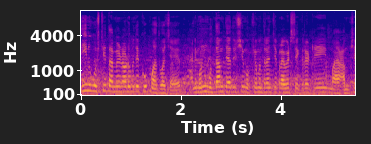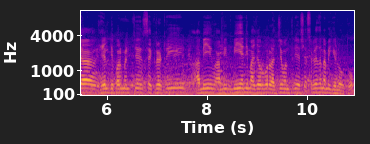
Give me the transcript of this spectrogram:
तीन गोष्टी तामिळनाडूमध्ये खूप महत्त्वाच्या आहेत. आणि म्हणून मुद्दाम त्या दिवशी मुख्यमंत्र्यांचे प्रायव्हेट सेक्रेटरी मा- आमच्या हेल्थ डिपार्टमेंटचे सेक्रेटरी आम्ही आम्ही मी आणि माझ्याबरोबर राज्यमंत्री असे सगळेजण आम्ही गेलो होतो.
